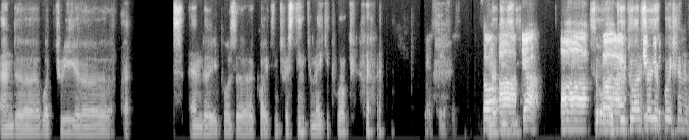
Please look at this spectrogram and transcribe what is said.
and uh, Web3 uh, and uh, it was uh, quite interesting to make it work. yes, yes, yes. So uh, yeah. Uh, so uh, to, to answer your question,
